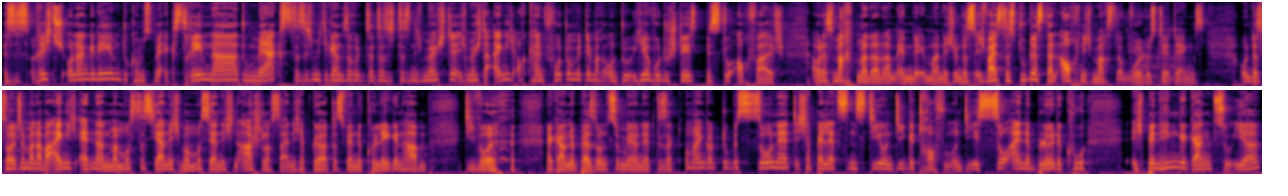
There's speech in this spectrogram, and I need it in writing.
es ist richtig unangenehm, du kommst mir extrem nah, du merkst, dass ich mich die ganze Zeit rücksetze, dass ich das nicht möchte. Ich möchte eigentlich auch kein Foto mit dir machen und du hier, wo du stehst, bist du auch falsch. Aber das macht man dann am Ende immer nicht. Und das, ich weiß, dass du das dann auch nicht machst, obwohl du es dir denkst. Und das sollte man aber eigentlich ändern. Man muss das ja nicht, man muss ja nicht ein Arschloch sein. Ich habe gehört, dass wir eine Kollegin haben, die wohl, da kam eine Person zu mir und hat gesagt, oh mein Gott, du bist so nett. Ich habe ja letztens die und die getroffen und die ist so eine blöde Kuh. Ich bin hingegangen zu ihr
